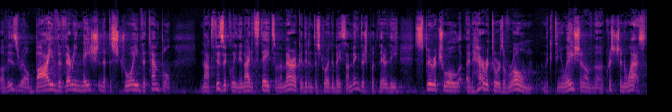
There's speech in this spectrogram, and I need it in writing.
of Israel by the very nation that destroyed the temple not physically, the United States of America didn't destroy the Beis Hamikdash, but they're the spiritual inheritors of Rome, the continuation of the Christian West,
